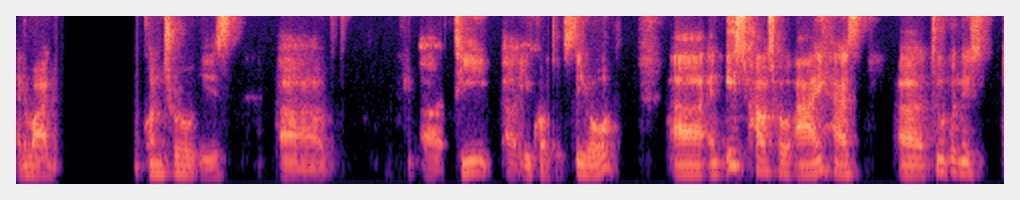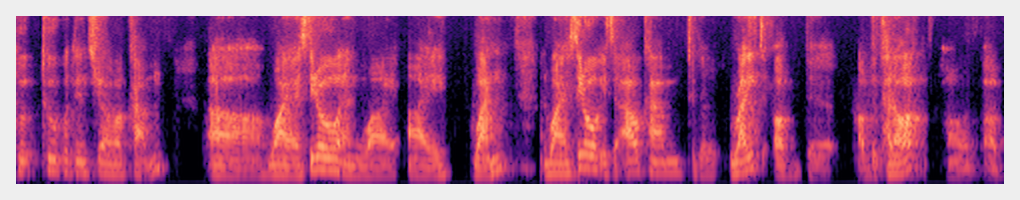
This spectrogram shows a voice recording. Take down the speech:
and while the control is uh, uh, t uh, equal to zero. Uh, and each household i has two, two, two potential outcome, y0 and yi1. And y0 is the outcome to the right of the of the cutoff of, of,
